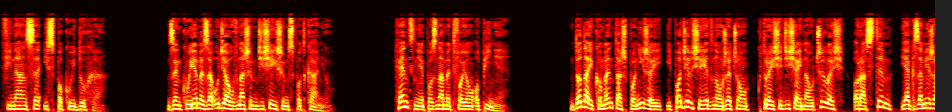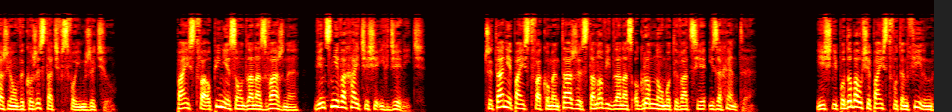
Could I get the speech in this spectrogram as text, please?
finanse i spokój ducha. Dziękujemy za udział w naszym dzisiejszym spotkaniu. Chętnie poznamy Twoją opinię. Dodaj komentarz poniżej i podziel się jedną rzeczą, której się dzisiaj nauczyłeś, oraz tym, jak zamierzasz ją wykorzystać w swoim życiu. Państwa opinie są dla nas ważne, więc nie wahajcie się ich dzielić. Czytanie Państwa komentarzy stanowi dla nas ogromną motywację i zachętę. Jeśli podobał się Państwu ten film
